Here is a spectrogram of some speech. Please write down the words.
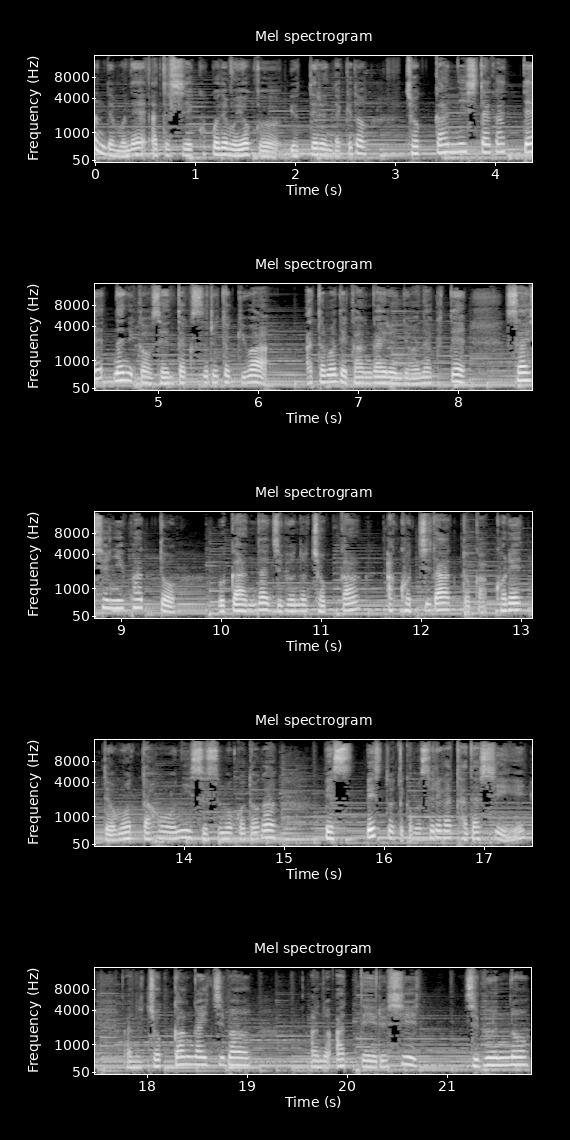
段でもね、私、ここでもよく言ってるんだけど、直感に従って何かを選択するときは頭で考えるんではなくて最初にパッと浮かんだ自分の直感あこっちだとかこれって思った方に進むことがベスベストというかもそれが正しいあの直感が一番あの合っているし自分の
